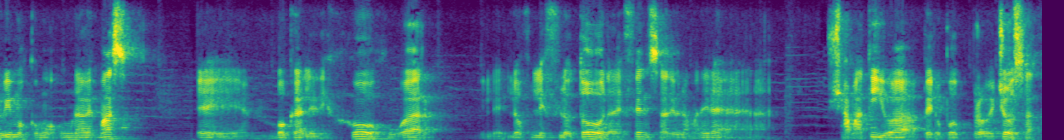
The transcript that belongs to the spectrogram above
vimos como una vez más eh, Boca le dejó jugar, le, flotó la defensa de una manera llamativa pero provechosa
